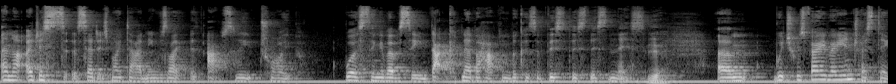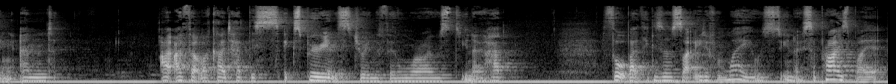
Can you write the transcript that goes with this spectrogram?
And I just said it to my dad, and he was like, "It's "Absolute tripe, worst thing I've ever seen. That could never happen because of this, this, this, and this." Yeah. um, which was very, very interesting. And I, I felt like I'd had this experience during the film where I was, you know, had thought about things in a slightly different way. I was, you know, surprised by it.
